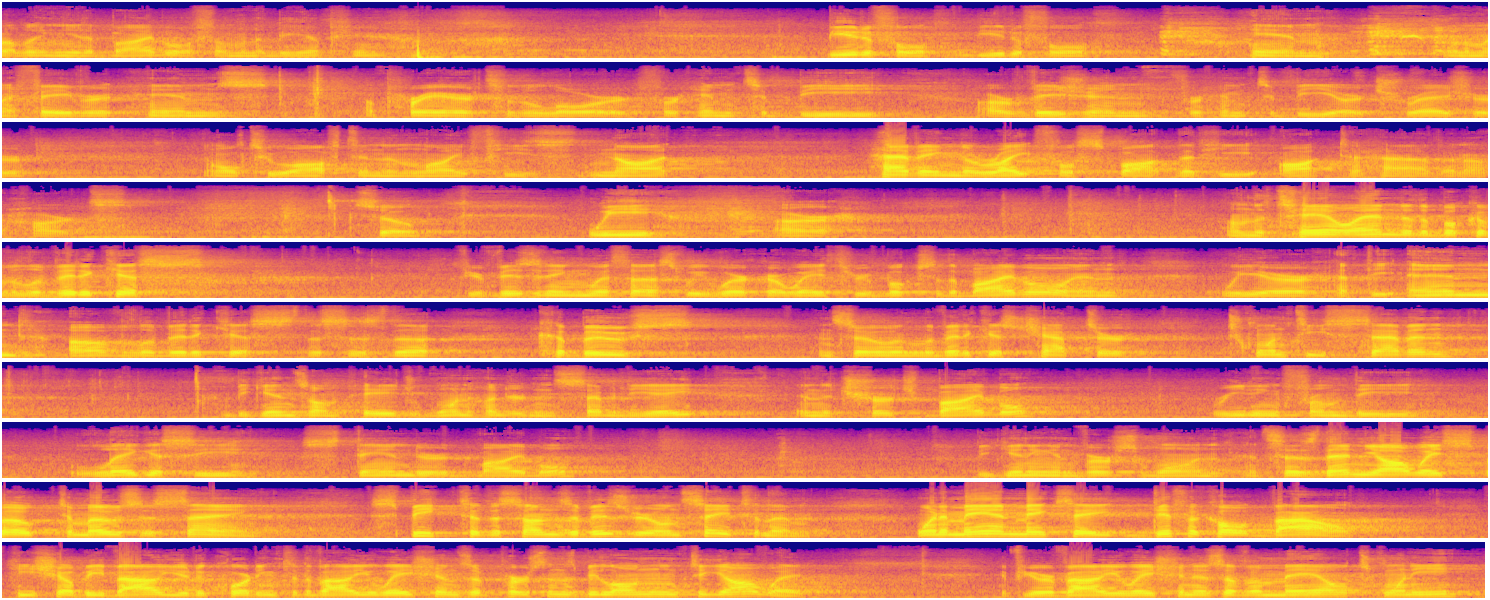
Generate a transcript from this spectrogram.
probably need a Bible if I'm going to be up here. Beautiful, beautiful hymn. One of my favorite hymns. A prayer to the Lord for Him to be our vision, for Him to be our treasure. All too often in life, He's not having the rightful spot that He ought to have in our hearts. So, we are on the tail end of the book of Leviticus. If you're visiting with us, we work our way through books of the Bible, and we are at the end of Leviticus. This is the caboose. And so in Leviticus chapter 27, begins on page 178 in the church Bible, reading from the Legacy Standard Bible beginning in verse 1. It says, Then Yahweh spoke to Moses, saying, Speak to the sons of Israel and say to them, When a man makes a difficult vow, he shall be valued according to the valuations of persons belonging to Yahweh. If your valuation is of a male 20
